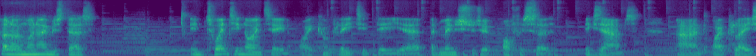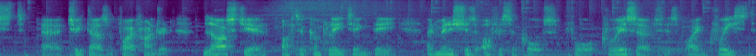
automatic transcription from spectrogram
Hello, my name is Des. In 2019, I completed the uh, administrative officer exams and I placed uh, 2,500. Last year, after completing the administrative officer course for career services, I increased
